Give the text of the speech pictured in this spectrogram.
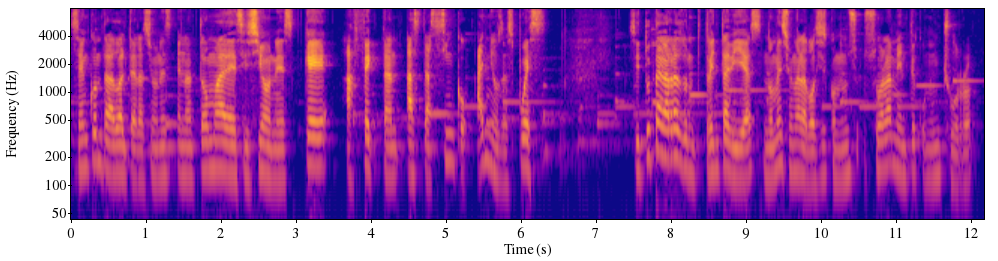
se ha encontrado alteraciones en la toma de decisiones que afectan hasta cinco años después. Si tú te agarras durante 30 días, no menciona la dosis solamente con un churro,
